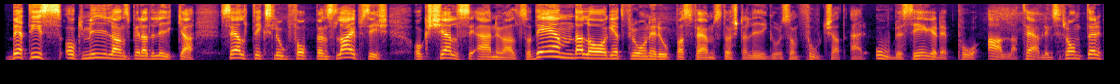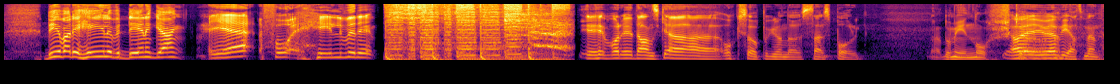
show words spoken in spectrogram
Betis och Milan spelade lika, Celtic slog Foppens Leipzig och Chelsea är nu alltså det enda laget från Europas fem största ligor som fortsatt är obesegrade på alla tävlingsfronter. Det var det hela för denna gång. Ja, för helvete. Eh, var det danska också på grund av Sarpsborg? De är ju norska. Ja, jag vet men...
